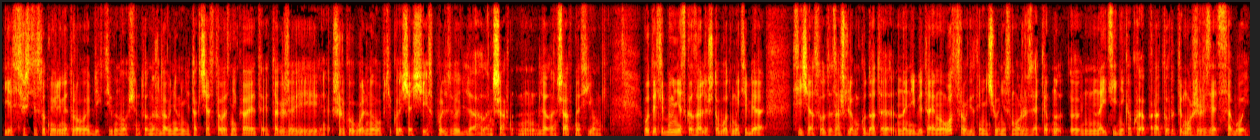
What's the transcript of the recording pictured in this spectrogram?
Есть 600 миллиметровый объектив, но, в общем-то, нужда в нем не так часто возникает. И также и широкоугольную оптику я чаще использую для, ландшафт, для ландшафтной съемки. Вот если бы мне сказали, что вот мы тебя сейчас вот зашлем куда-то на необитаемый остров, где ты ничего не сможешь взять, ты, ну, э, найти никакой аппаратуры, ты можешь взять с собой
